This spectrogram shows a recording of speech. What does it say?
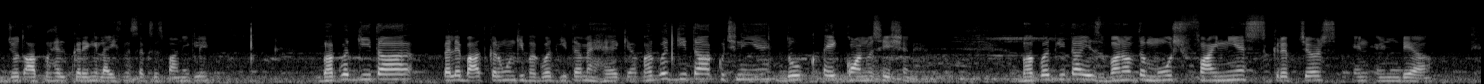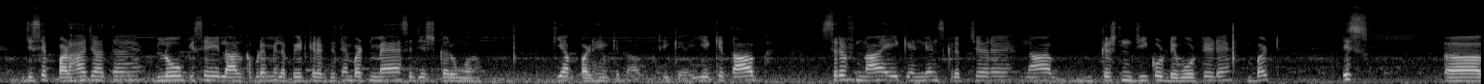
जो तो आपको हेल्प करेंगे लाइफ में सक्सेस पाने के लिए। भगवत गीता, पहले बात करूँगा कि भगवत गीता में है क्या। भगवत गीता कुछ नहीं है, दो एक कॉन्वर्सेशन है। Bhagavad Gita is one of the most finest scriptures in India जिसे पढ़ा जाता है लोग इसे लाल कपड़े में लपेट के रख देते हैं बट मैं सजेस्ट करूँगा कि आप पढ़ें किताब ठीक है? ये किताब सिर्फ़ ना एक इंडियन स्क्रिप्चर है ना कृष्ण जी को डिवोटेड है बट इस आ,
